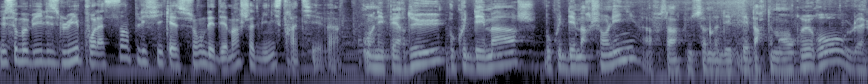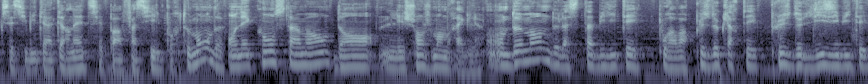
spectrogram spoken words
Il se mobilise, lui, pour la simplification des démarches administratives. On est perdu, beaucoup de démarches, beaucoup de démarches en ligne. Il faut savoir que nous sommes dans des départements ruraux où l'accessibilité Internet, c'est pas facile pour tout le monde. On est constamment dans changements de règles. On demande de la stabilité pour avoir plus de clarté, plus de lisibilité.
